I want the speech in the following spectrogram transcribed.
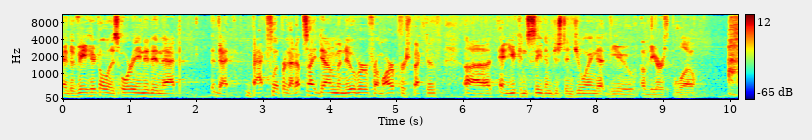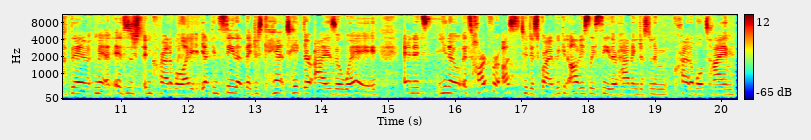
And the vehicle is oriented in that that backflip or that upside down maneuver from our perspective, uh, and you can see them just enjoying that view of the earth below. Uh, man, it's just incredible. I, I can see that they just can't take their eyes away. And it's, you know, it's hard for us to describe. We can obviously see they're having just an incredible time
